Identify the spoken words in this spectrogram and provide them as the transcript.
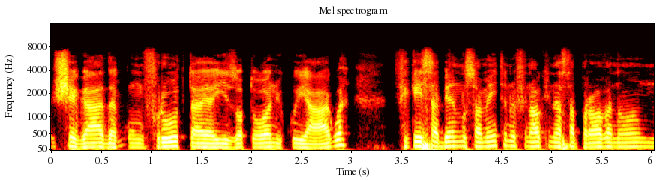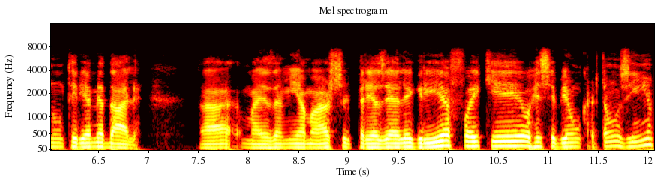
chegada com fruta, isotônico e água. Fiquei sabendo somente no final que nessa prova não, não teria medalha. Tá? Mas a minha maior surpresa e alegria foi que eu recebi um cartãozinho,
